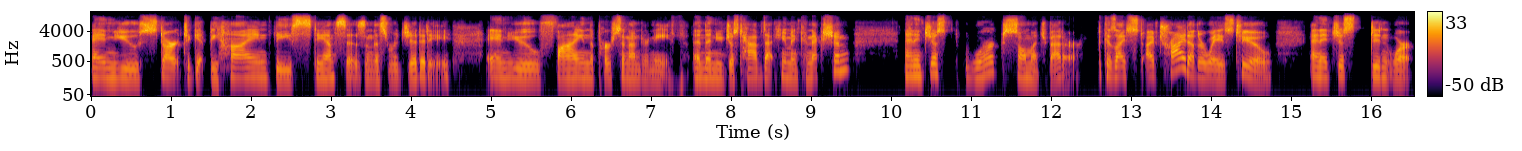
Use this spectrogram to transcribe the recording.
And you start to get behind these stances and this rigidity and you find the person underneath. And then you just have that human connection and it just works so much better. Because I, I've tried other ways too and it just didn't work.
